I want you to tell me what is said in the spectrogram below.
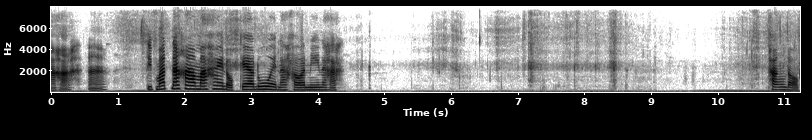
นะคะ อ่า สิบมัดนะคะ มาให้ดอกแก้วด้วยนะคะวันนี้นะคะ พังดอก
